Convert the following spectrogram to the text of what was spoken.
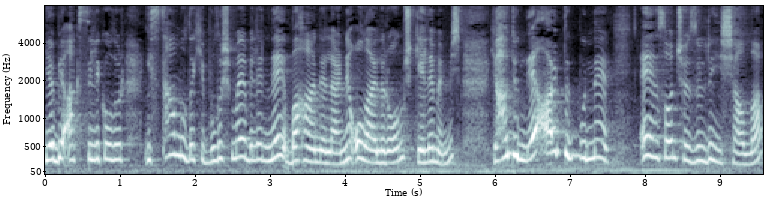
ya bir aksilik olur. İstanbul'daki buluşmaya bile ne bahaneler ne olaylar olmuş gelememiş. Ya diyor ne artık bu ne? En son çözüldü inşallah.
